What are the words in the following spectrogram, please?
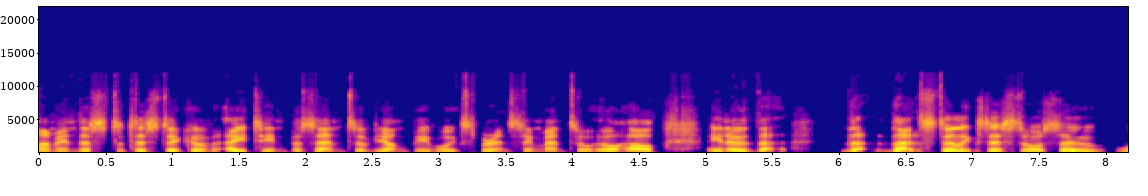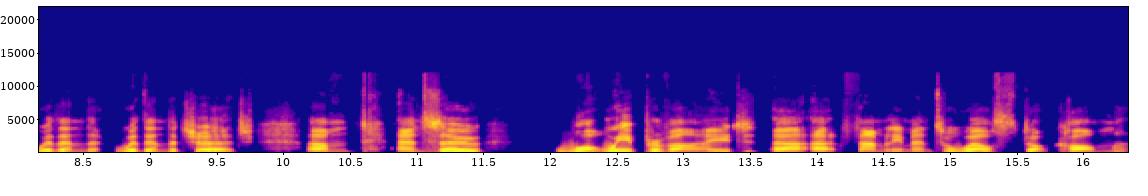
I mean, this statistic of 18% of young people experiencing mental ill health, you know, that that that still exists also within the within the church, um, and so what we provide uh, at familymentalwealth.com,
